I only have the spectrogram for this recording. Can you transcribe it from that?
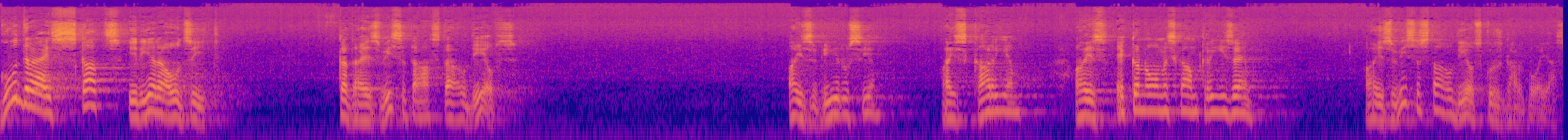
Gudrais skats ir ieraudzīt, kad aiz visa tā stāv Dievs. Aiz vīrusiem, aiz kariem, aiz ekonomiskām krīzēm, aiz visa stāv Dievs, kurš darbojas.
